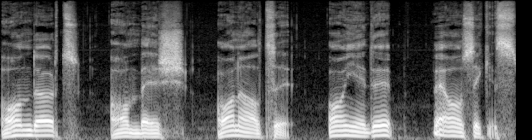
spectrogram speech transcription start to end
14, 15, 16, 17 ve 18.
